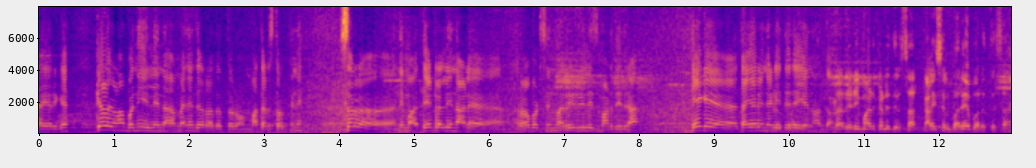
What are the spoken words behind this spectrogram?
ತಯಾರಿಗೆ. ಕೇಳೋಣ, ಬನ್ನಿ ಇಲ್ಲಿನ ಮ್ಯಾನೇಜರ್ ಆದತ್ತವ್ರು ಮಾತಾಡಿಸ್ತಾ ಹೋಗ್ತೀನಿ. ಸರ್ ನಿಮ್ಮ ಥಿಯೇಟ್ರಲ್ಲಿ ನಾಳೆ ರಾಬರ್ಟ್ ಸಿನಿಮಾ ರೀ ರಿಲೀಸ್ ಮಾಡ್ತಿದ್ರಾ ಹೇಗೆ ತಯಾರಿ ನಡೀತಿದೆ ಏನು ಅಂತ? ಎಲ್ಲ ರೆಡಿ ಮಾಡ್ಕೊಂಡಿದ್ದೀರಿ ಸರ್ ಕಲೆಕ್ಷನ್ ಬರೇ ಬರುತ್ತೆ ಸರ್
